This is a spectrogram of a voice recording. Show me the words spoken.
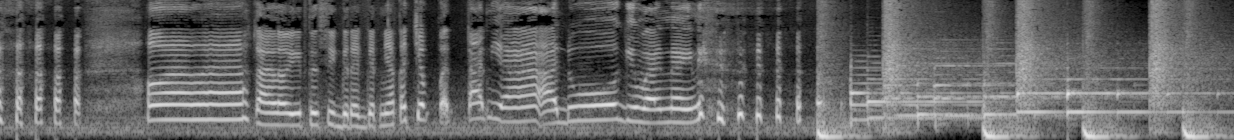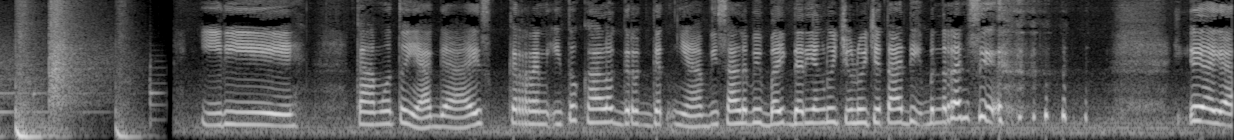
Walah, kalau itu sih gregetnya kecepetan ya. Aduh, gimana ini? Ini kamu tuh ya guys, keren itu kalau gregetnya bisa lebih baik dari yang lucu-lucu tadi. Beneran sih. Iya ya,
